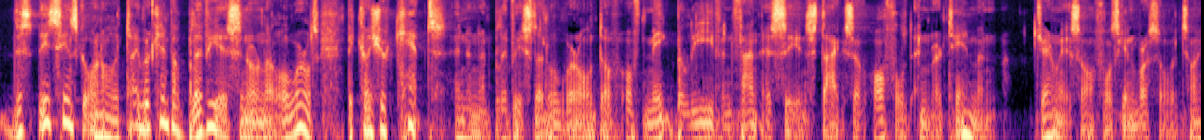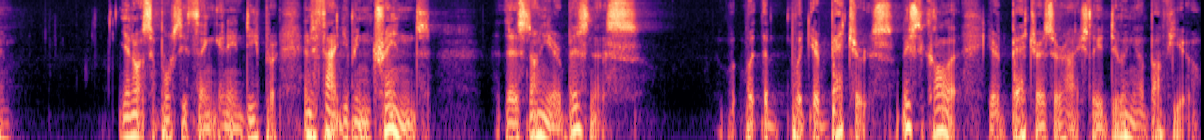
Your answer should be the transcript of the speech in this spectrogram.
this, these things go on all the time. We're kind of oblivious in our little worlds because you're kept in an oblivious little world of, of make believe and fantasy and stacks of awful entertainment. Generally, it's awful. It's getting worse all the time. You're not supposed to think any deeper. In fact, you've been trained that it's none of your business what the what your betters, they used to call it, your betters are actually doing above you.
